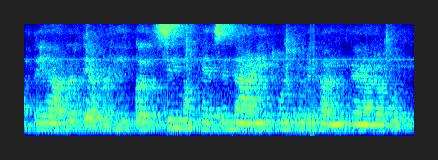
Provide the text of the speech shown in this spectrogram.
आता यावरती आपण हे कच्चे मक्याचे दाणे थोडे थोडे घालून घेणार आहोत.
